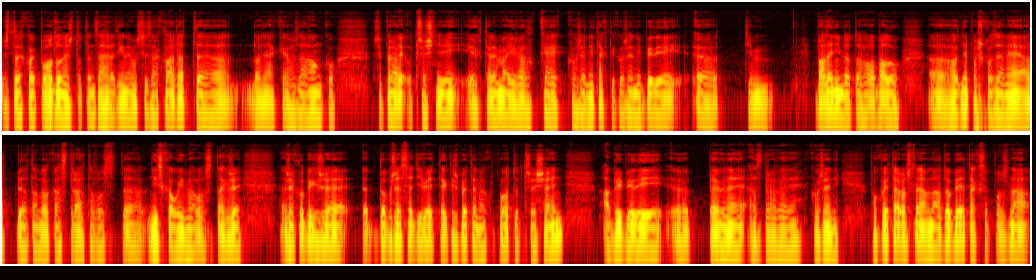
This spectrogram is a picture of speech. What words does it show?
že to je takové pohodlné, že to ten zahradník nemusí zakládat eh, do nějakého záhonku, že právě u třešní, které mají velké kořeny, tak ty kořeny byly eh, tím balením do toho obalu hodně poškozené a byla tam velká ztrátovost, nízká ujímavost. Takže řekl bych, že dobře se dívejte, když budete nakupovat tu třešeň, aby byly pevné a zdravé kořeny. Pokud je ta rostlina v nádobě, tak se pozná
